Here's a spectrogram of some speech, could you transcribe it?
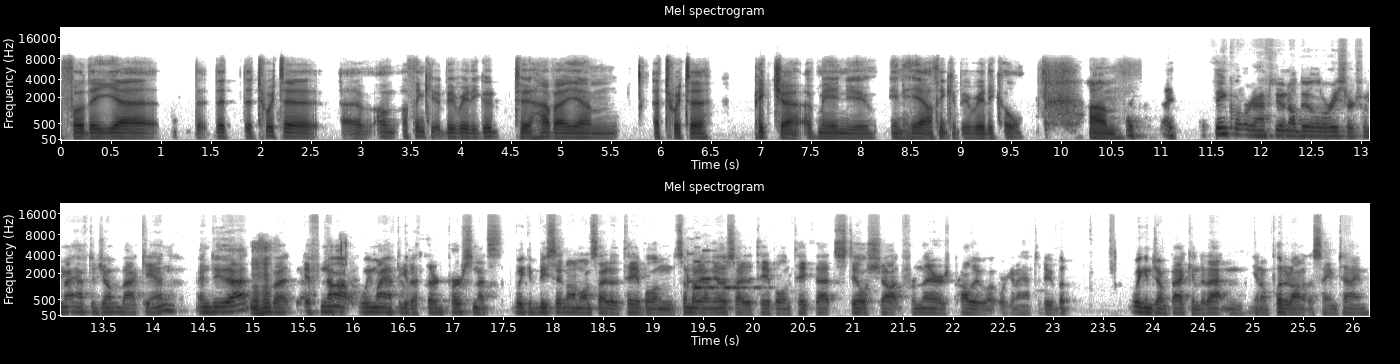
for the uh, the, the, the Twitter? Uh, I think it would be really good to have a um, a Twitter picture of me and you in here. I think it'd be really cool. Um, I, I, think what we're gonna have to do, and I'll do a little research. We might have to jump back in and do that. Mm-hmm. But if not, we might have to get a third person. That's we could be sitting on one side of the table and somebody on the other side of the table and take that still shot from there. Is probably what we're gonna have to do. But we can jump back into that and you know put it on at the same time.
